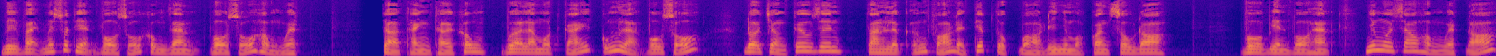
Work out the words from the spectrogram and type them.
vì vậy mới xuất hiện vô số không gian, vô số hồng nguyệt. Trở thành thời không vừa là một cái cũng là vô số, đội trưởng kêu rên, toàn lực ứng phó để tiếp tục bỏ đi như một con sâu đo. Vô biên vô hạn, những ngôi sao hồng nguyệt đó,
